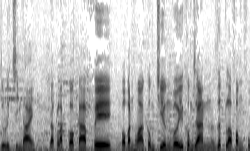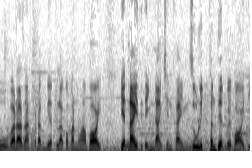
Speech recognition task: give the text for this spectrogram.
du lịch sinh thái. Đắk Lắk có cà phê, có văn hóa cổng chiêng với không gian rất là phong phú và đa dạng và đặc biệt là có văn hóa voi. Hiện nay thì tỉnh đang triển khai du lịch thân thiện với voi thì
